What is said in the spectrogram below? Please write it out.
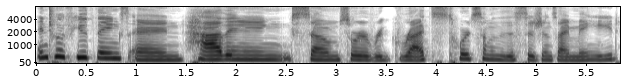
into a few things and having some sort of regrets towards some of the decisions I made.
